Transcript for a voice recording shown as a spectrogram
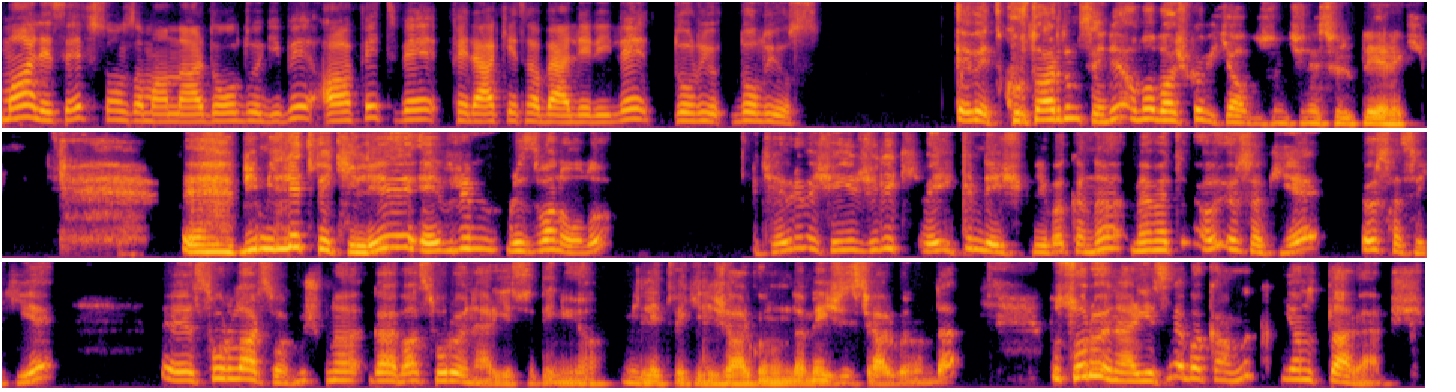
maalesef son zamanlarda olduğu gibi afet ve felaket haberleriyle dolu, doluyuz. Evet kurtardım seni ama başka bir kabusun içine sürükleyerek. Ee, bir milletvekili Evrim Rızvanoğlu Çevre ve Şehircilik ve İklim Değişikliği Bakanı Mehmet Özhaki'ye Özhaseki'ye e, sorular sormuş. Buna galiba soru önergesi deniyor milletvekili jargonunda, meclis jargonunda. Bu soru önergesine bakanlık yanıtlar vermiş.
